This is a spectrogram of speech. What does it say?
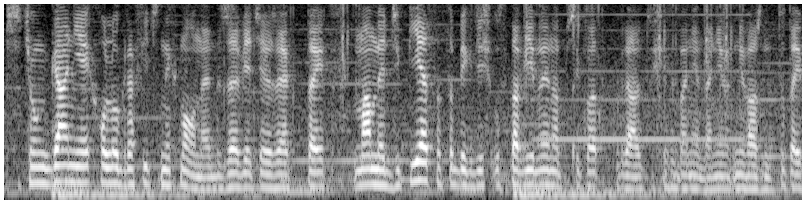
przyciąganie holograficznych monet, że wiecie, że jak tutaj mamy GPS-a sobie gdzieś ustawimy, na przykład, kurde, ale tu się chyba nie da, nie, nieważne, tutaj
